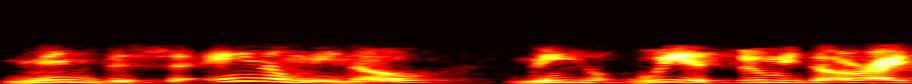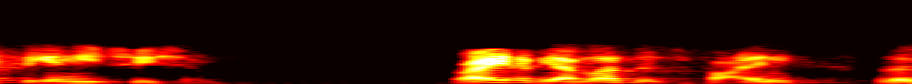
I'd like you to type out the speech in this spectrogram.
Min b'she'eno mino, we, assume midoraisa, you need shishim. Right? If you have less, it's fine. The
